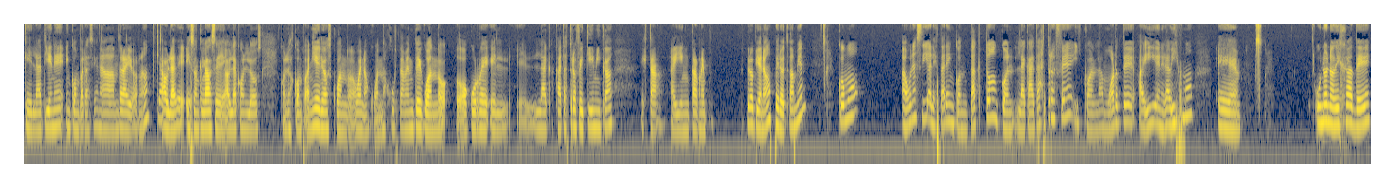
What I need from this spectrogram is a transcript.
que la tiene en comparación a Adam Driver, ¿no? Que habla de eso en clase, habla con los con los compañeros cuando, bueno, cuando justamente cuando ocurre el, la catástrofe química está ahí en carne propia, ¿no? Pero también como aún así, al estar en contacto con la catástrofe y con la muerte ahí en el abismo, eh, uno no deja de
